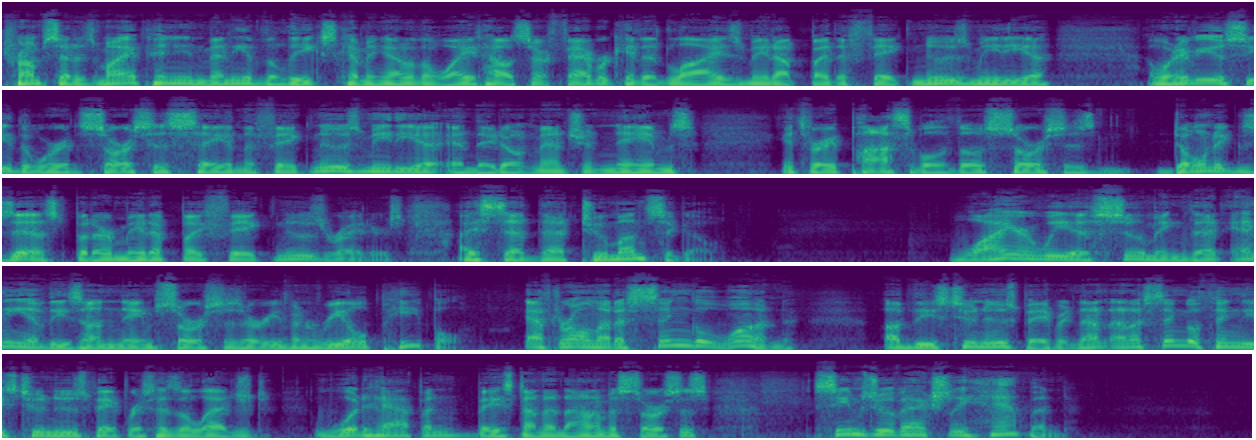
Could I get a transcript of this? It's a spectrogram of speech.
Trump said, It's my opinion many of the leaks coming out of the White House are fabricated lies made up by the fake news media. Whenever you see the word sources say in the fake news media and they don't mention names, it's very possible that those sources don't exist but are made up by fake news writers. I said that two months ago. Why are we assuming that any of these unnamed sources are even real people? After all, not a single one of these two newspapers, not, not a single thing these two newspapers has alleged would happen based on anonymous sources seems to have actually happened.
